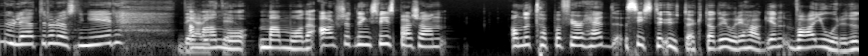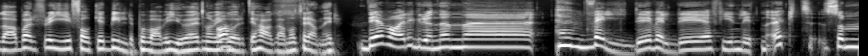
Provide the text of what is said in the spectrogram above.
muligheter og løsninger. Det er ja, man viktig. Må, man må det. Avslutningsvis, bare sånn On the top of your head, siste uteøkta du gjorde i hagen, hva gjorde du da? Bare for å gi folk et bilde på hva vi gjør når vi Åh. går ut i hagen og trener. Det var i grunnen en uh, veldig, veldig fin liten økt. Som,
